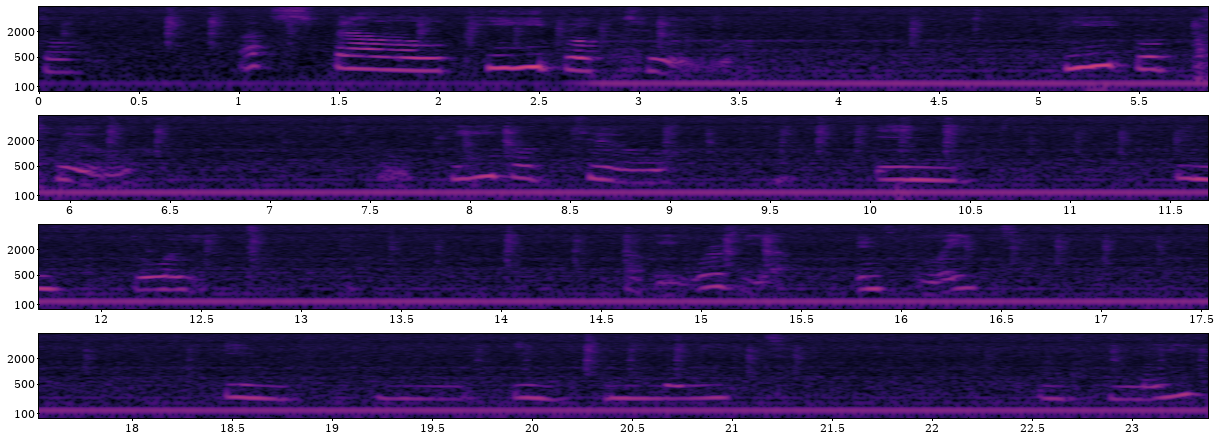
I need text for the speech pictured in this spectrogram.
So let's spell P book two. P book two. P book two. In inflate. Okay, where's the uh, inflate? In. Inflate. Inflate.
